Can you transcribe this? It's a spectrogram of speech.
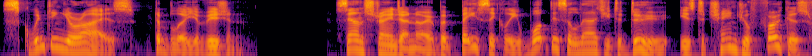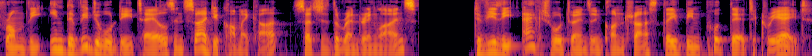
squinting your eyes to blur your vision. Sounds strange, I know, but basically, what this allows you to do is to change your focus from the individual details inside your comic art, such as the rendering lines, to view the actual tones and contrast they've been put there to create.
